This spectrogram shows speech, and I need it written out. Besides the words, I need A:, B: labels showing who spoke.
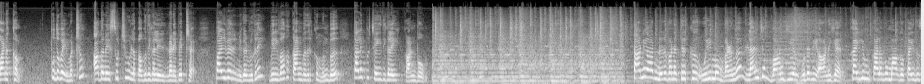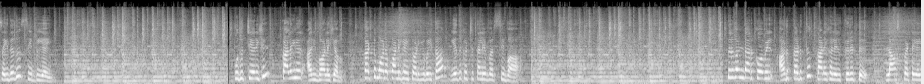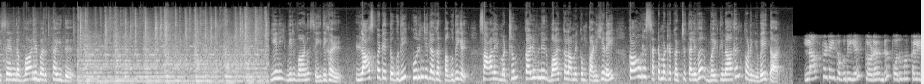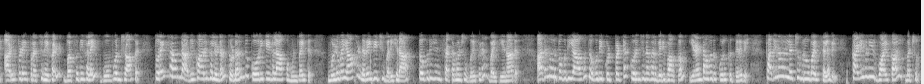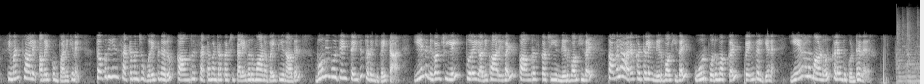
A: வணக்கம் புதுவை மற்றும் அதனை சுற்றியுள்ள பகுதிகளில் நடைபெற்ற பல்வேறு நிகழ்வுகளை விரிவாக காண்பதற்கு முன்பு தலைப்புச் செய்திகளை காண்போம் தனியார் நிறுவனத்திற்கு உரிமம் வழங்க லஞ்சம் வாங்கிய உதவி ஆணையர் கையும் களவுமாக கைது செய்தது சிபிஐ புதுச்சேரியில் கலைஞர் அறிவாலயம் கட்டுமான பணியை தொடங்கி வைத்தார் எதிர்க்கட்சித் தலைவர் சிவா ஆண்டார்கோவில் அடுத்தடுத்து கடைகளில் திருட்டு லாஸ்பேட்டையை சேர்ந்த வாலிபர் கைது இனி விரிவான செய்திகள் லாஸ்பேட்டை தொகுதி குறிஞ்சி நகர் பகுதியில் சாலை மற்றும் கழிவுநீர் வாய்க்கால் அமைக்கும் பணியினை காங்கிரஸ் சட்டமன்ற கட்சி தலைவர் வைத்தியநாதன் தொடங்கி வைத்தார்
B: லாஸ்பேட்டை தொகுதியில் தொடர்ந்து பொதுமக்களின் அடிப்படை பிரச்சனைகள் வசதிகளை ஒவ்வொன்றாக துறை சார்ந்த அதிகாரிகளிடம் தொடர்ந்து கோரிக்கைகளாக முன்வைத்து முழுமையாக நிறைவேற்றி வருகிறார் தொகுதியின் சட்டமன்ற உறுப்பினர் வைத்தியநாதன் அதன் ஒரு பகுதியாக தொகுதிக்குட்பட்ட குறிஞ்சி நகர் விரிவாக்கம் இரண்டாவது குறுக்கு தெருவில் பதினாறு லட்சம் ரூபாய் செலவில் கழிவுநீர் வாய்க்கால் மற்றும் சிமெண்ட் சாலை அமைக்கும் பணியினை தொகுதியின் சட்டமன்ற உறுப்பினரும் காங்கிரஸ் சட்டமன்ற கட்சி தலைவருமான வைத்தியநாதன் பூமி பூஜை செய்து தொடங்கி வைத்தார் இந்த நிகழ்ச்சியில் துறை அதிகாரிகள் காங்கிரஸ் கட்சியின் நிர்வாகிகள் கமல அறக்கட்டளை நிர்வாகிகள் ஊர் பொதுமக்கள் பெண்கள் என ஏராளமானோர் கலந்து கொண்டனா் Thank you.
